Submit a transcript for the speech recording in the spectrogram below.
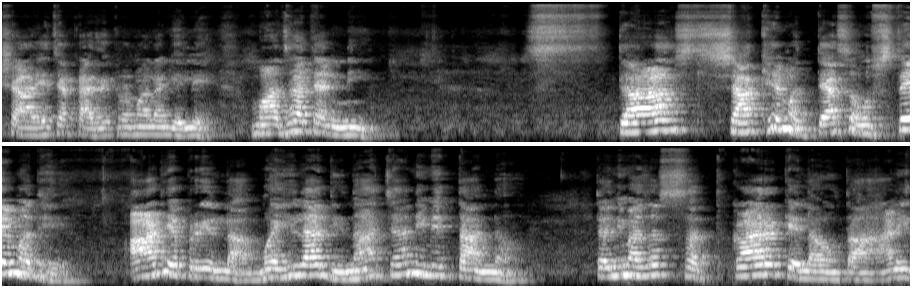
शाळेच्या कार्यक्रमाला गेले माझा त्यांनी त्या शाखेमध्ये त्या संस्थेमध्ये आठ एप्रिलला महिला दिनाच्या निमित्तानं त्यांनी माझा सत्कार केला होता. आणि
